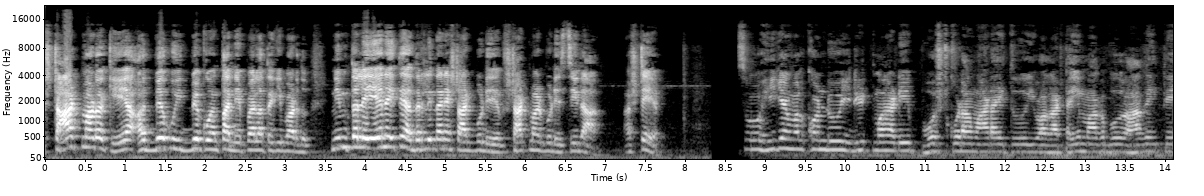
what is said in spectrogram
ಸ್ಟಾರ್ಟ್ ಮಾಡೋಕೆ ಅದ್ ಬೇಕು, ಇದ್ ಬೇಕು ಅಂತ ನೆಪ ಎಲ್ಲ ತೆಗಿಬಾರ್ದು. ನಿಮ್ ತಲೆ ಏನೈತೆ ಅದರ್ಲಿಂದಾನೇ ಸ್ಟಾರ್ಟ್ ಬಿಡಿ ಸ್ಟಾರ್ಟ್ ಮಾಡ್ಬಿಡಿ, ಸೀದಾ. ಅಷ್ಟೇ. ಸೊ ಹೀಗೆ ಮಲ್ಕೊಂಡು ಎಡಿಟ್ ಮಾಡಿ ಪೋಸ್ಟ್ ಕೂಡ ಮಾಡಾಯ್ತು. ಇವಾಗ ಟೈಮ್ ಆಗಬಹುದು ಆಗೈತೆ.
